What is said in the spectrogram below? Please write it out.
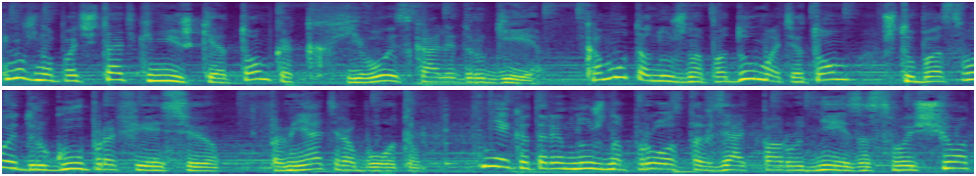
Нужно почитать книжки о том, как его искали другие. Кому-то нужно подумать о том, чтобы освоить другую профессию, поменять работу. Некоторым нужно просто взять пару дней за свой счет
